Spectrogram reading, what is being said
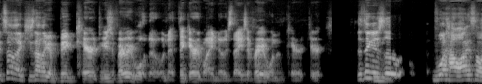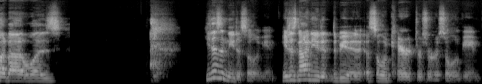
it's not like he's not like a big character. He's very well known. I think everybody knows that he's a very well known character. The thing is, Mhm. though, what how I thought about it was he doesn't need a solo game. He does not need it to be a, a solo character sort of solo game.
